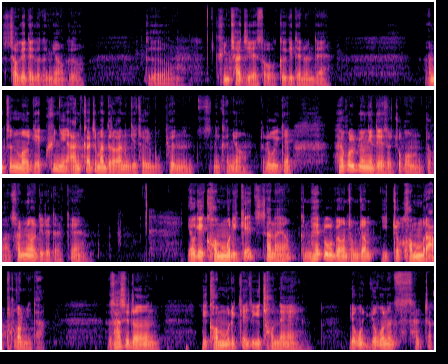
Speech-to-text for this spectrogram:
저게 되거든요. 그, 그, 퀸 차지에서 그게 되는데, 아무튼 뭐 이게 퀸이 안까지만 들어가는 게 저희 목표였으니까요. 그리고 이게 해골병에 대해서 조금 제가 설명을 드려야 될 게, 여기 건물이 깨지잖아요. 그럼 해골병은 점점 이쪽 건물 앞으로 갑니다. 사실은 이 건물이 깨지기 전에 요거 요거는 살짝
